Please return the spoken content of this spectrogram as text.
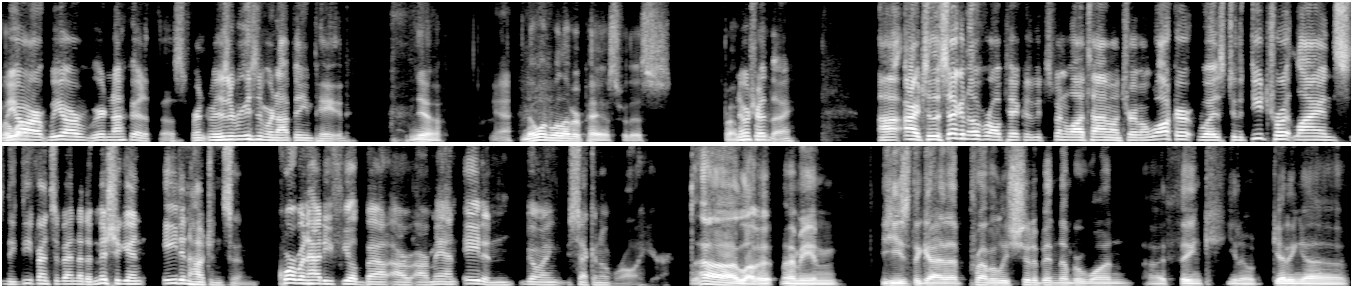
We Oh, well. are, we are, we're not good at this. We're- There's a reason we're not being paid. Yeah. Yeah. No one will ever pay us for this. Nor should they. Uh, all right. So the second overall pick, because we spent a lot of time on Travon Walker, was to the Detroit Lions, the defensive end out of Michigan, Aidan Hutchinson. Corwin, how do you feel about our, our man Aidan going second overall here? Oh, I love it. I mean, he's the guy that probably should have been number one. I think you know, getting a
